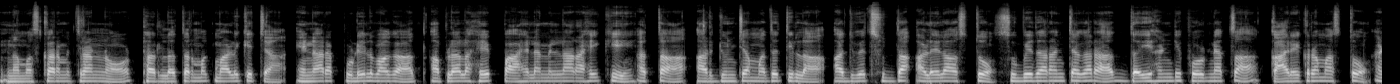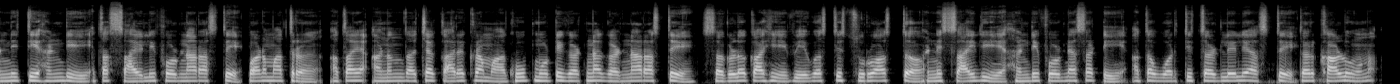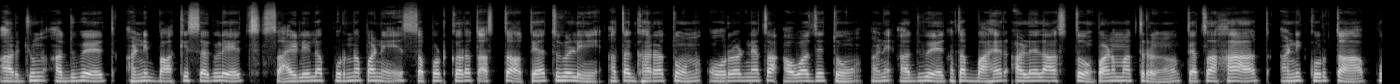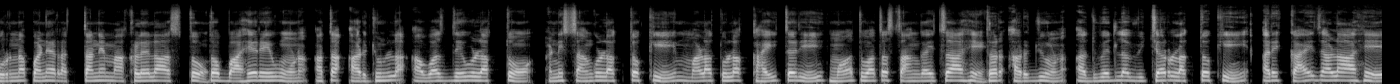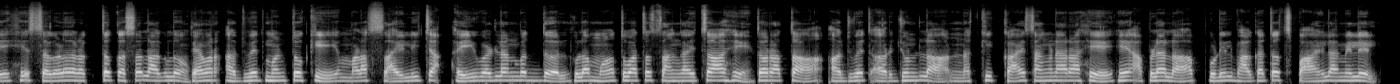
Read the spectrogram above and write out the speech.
नमस्कार मित्रांनो ठरलं तर मग मालिकेच्या येणाऱ्या पुढील भागात आपल्याला हे पाहायला मिळणार आहे की आता अर्जुनच्या मदतीला अद्वैत सुद्धा आलेला असतो. सुभेदारांच्या घरात दहीहंडी फोडण्याचा कार्यक्रम असतो आणि ती हंडी आता सायली फोडणार असते. पण मात्र आता या आनंदाच्या कार्यक्रमात खूप मोठी घटना घडणार असते. सगळं काही व्यवस्थित सुरू असतं आणि सायली हंडी फोडण्यासाठी आता वरती चढलेली असते. तर खालून अर्जुन अद्वैत आणि बाकी सगळे सगळेच सायलीला पूर्णपणे सपोर्ट करत असतात. त्याच वेळी आता घरातून ओरडण्याचा आवाज येतो आणि अद्वैत आता बाहेर आलेला असतो. पण मात्र त्याचा हात आणि कुर्ता पूर्णपणे रक्ताने माखलेला असतो. तो बाहेर येऊन आता अर्जुनला आवाज देऊ लागतो आणि सांगू लागतो की मला तुला काहीतरी महत्वाचं सांगायचं आहे. तर अर्जुन अद्वैतला विचारू लागतो की अरे काय झालं आहे? हे सगळं रक्त कसं लागलं? त्यावर अद्वैत म्हणतो की मला सायलीच्या आई वडिलांबद्दल तुला महत्वाचं सांगायचं आहे तर आता अद्वैत अर्जुनला नक्की काय सांगणार आहे हे आपल्याला पुढील भागातच पाहायला मिळेल.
